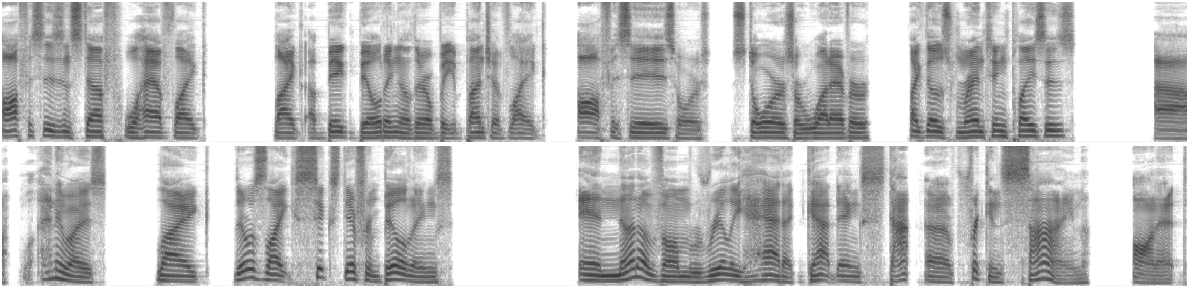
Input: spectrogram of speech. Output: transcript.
offices and stuff will have like like a big building or there'll be a bunch of like offices or stores or whatever like those renting places. Uh well anyways like there was like six different buildings and none of them really had a goddamn st- uh, freaking sign on it.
